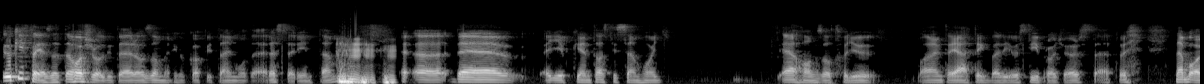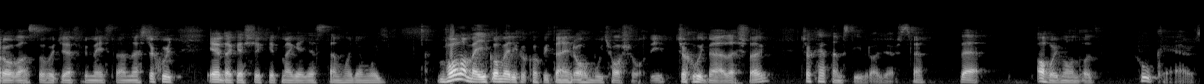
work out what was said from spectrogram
ő kifejezetten hasonlít erre az Amerika kapitány modellre szerintem, de egyébként azt hiszem, hogy elhangzott, hogy ő valamint a játékbeli ő Steve Rogers, tehát hogy nem arról van szó, hogy Jeffrey Mace lenne, csak úgy érdekességét megjegyeztem, hogy amúgy valamelyik Amerika kapitányra amúgy hasonlít, csak úgy mellesleg, csak hát nem Steve Rogers-re. De, ahogy mondod, who cares?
